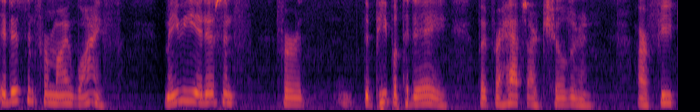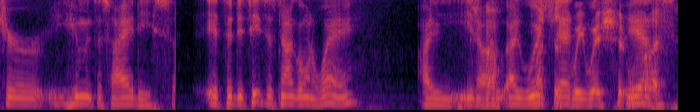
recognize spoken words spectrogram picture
it isn't for my wife, maybe it isn't for the people today, but perhaps our children, our future human societies. It's a disease that's not going away. I, you know, I, I wish much that as we wish it yes, was.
